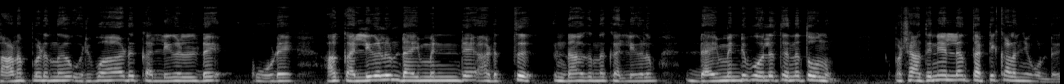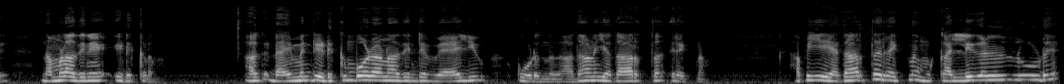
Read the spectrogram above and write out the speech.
കാണപ്പെടുന്നത് ഒരുപാട് കല്ലുകളുടെ കൂടെ ആ കല്ലുകളും ഡയമണ്ടിന്റെ അടുത്ത് ഉണ്ടാകുന്ന കല്ലുകളും ഡയമണ്ട് പോലെ തന്നെ തോന്നും. പക്ഷെ അതിനെല്ലാം തട്ടിക്കളഞ്ഞുകൊണ്ട് നമ്മൾ അതിനെ എടുക്കണം. ആ ഡയമണ്ട് എടുക്കുമ്പോഴാണ് അതിന്റെ വാല്യൂ കൂടുന്നത്. അതാണ് യഥാർത്ഥ രത്നം. അപ്പോൾ ഈ യഥാർത്ഥ രത്നം കല്ലുകളിലൂടെ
